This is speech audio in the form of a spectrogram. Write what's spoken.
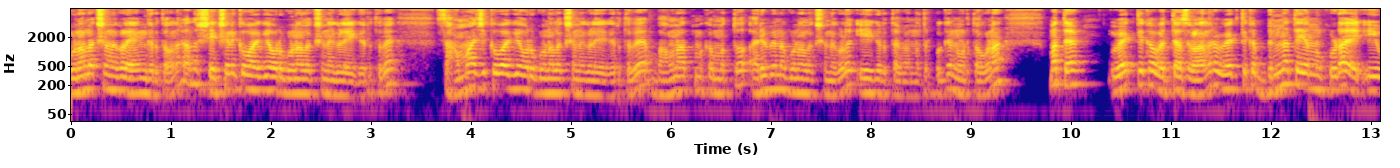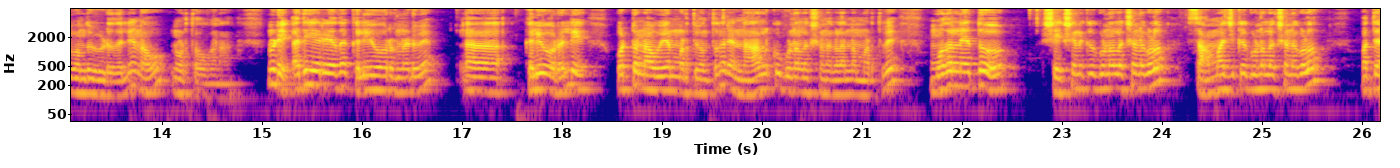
ಗುಣಲಕ್ಷಣಗಳು ಹೆಂಗಿರ್ತವೆ ಅಂದರೆ ಅಂದರೆ ಶೈಕ್ಷಣಿಕವಾಗಿ ಅವರ ಗುಣಲಕ್ಷಣಗಳು ಹೇಗಿರ್ತವೆ, ಸಾಮಾಜಿಕವಾಗಿ ಅವರ ಗುಣಲಕ್ಷಣಗಳು ಹೇಗಿರ್ತವೆ, ಭಾವನಾತ್ಮಕ ಮತ್ತು ಅರಿವಿನ ಗುಣಲಕ್ಷಣಗಳು ಹೇಗಿರ್ತವೆ ಅನ್ನೋದ್ರ ಬಗ್ಗೆ ನೋಡ್ತಾ ಹೋಗೋಣ. ಮತ್ತು ವೈಯಕ್ತಿಕ ವ್ಯತ್ಯಾಸಗಳು ಅಂದರೆ ವೈಯಕ್ತಿಕ ಭಿನ್ನತೆಯನ್ನು ಕೂಡ ಈ ಒಂದು ವಿಡಿಯೋದಲ್ಲಿ ನಾವು ನೋಡ್ತಾ ಹೋಗೋಣ. ನೋಡಿ ಹದಿಹರೆಯದ ಕಲಿಯುವವರ ನಡುವೆ ಕಲಿಯೋರಲ್ಲಿ ಒಟ್ಟು ನಾವು ಏನು ಮಾಡ್ತೀವಿ ಅಂತಂದರೆ ನಾಲ್ಕು ಗುಣಲಕ್ಷಣಗಳನ್ನು ಮಾಡ್ತೀವಿ. ಮೊದಲನೇದ್ದು ಶೈಕ್ಷಣಿಕ ಗುಣಲಕ್ಷಣಗಳು, ಸಾಮಾಜಿಕ ಗುಣಲಕ್ಷಣಗಳು ಮತ್ತು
